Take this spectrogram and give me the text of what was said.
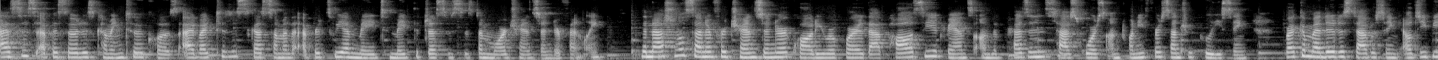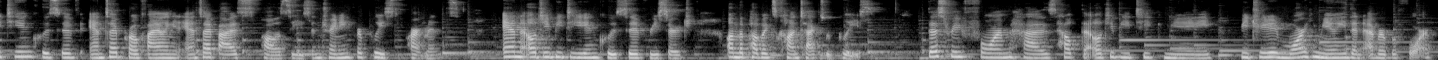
As this episode is coming to a close, I'd like to discuss some of the efforts we have made to make the justice system more transgender friendly. The National Center for Transgender Equality reported that policy advance on the President's Task Force on 21st Century Policing recommended establishing LGBT inclusive, anti profiling, and anti bias policies and training for police departments, and LGBT inclusive research on the public's contact with police. This reform has helped the LGBT community be treated more humanely than ever before.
